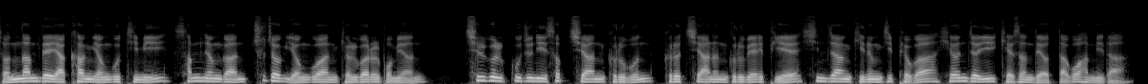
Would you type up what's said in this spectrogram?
전남대 약학 연구팀이 3년간 추적 연구한 결과를 보면 칡을 꾸준히 섭취한 그룹은 그렇지 않은 그룹에 비해 신장 기능 지표가 현저히 개선되었다고 합니다.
